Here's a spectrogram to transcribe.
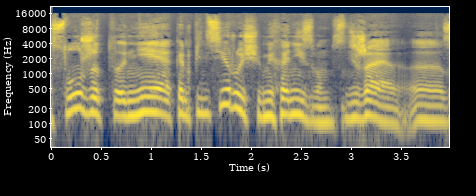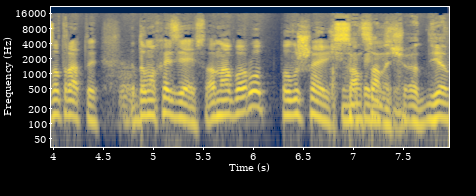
служит не компенсирующим механизмом, снижая э, затраты домохозяйств, а наоборот повышающим Сан механизмом. Саныч, я,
